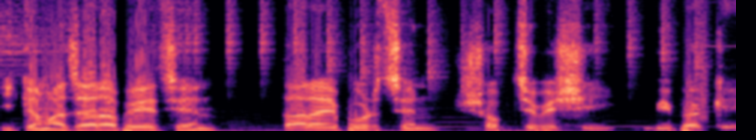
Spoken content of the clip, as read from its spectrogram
ইকামা যারা পেয়েছেন, তারাই পড়ছেন সবচেয়ে বেশি বিপাকে।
